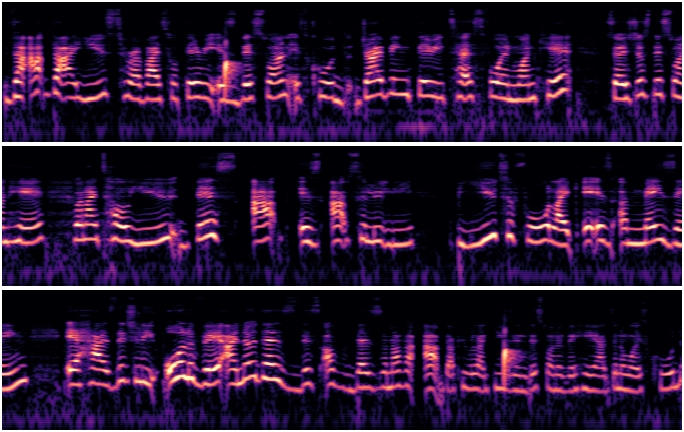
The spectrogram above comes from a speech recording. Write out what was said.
The app that I use to revise for theory is this one. It's called Driving Theory Test 4-in-1 Kit. So it's just this one here. When I tell you, this app is absolutely beautiful. Like it is amazing. It has literally all of it. I know there's this other there's another app that people like using. This one over here. I don't know what it's called.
